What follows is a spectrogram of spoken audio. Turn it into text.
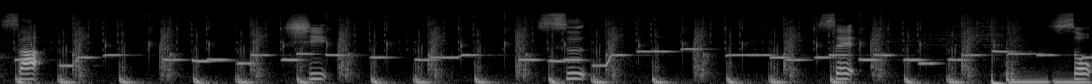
さ。し。す。せ。そ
